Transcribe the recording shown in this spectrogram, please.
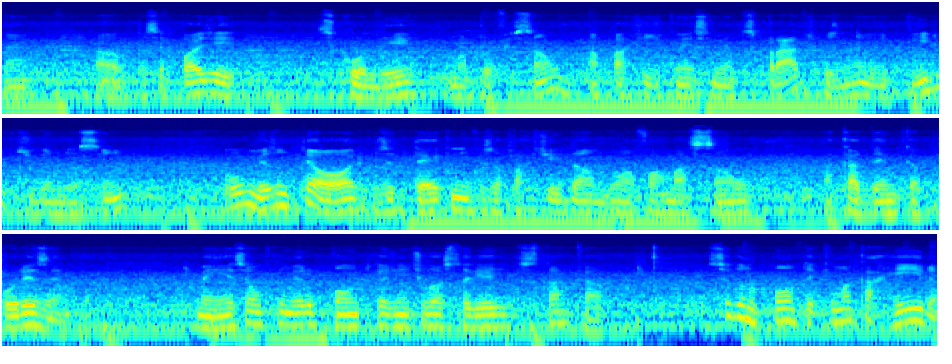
Né? Ah, você pode escolher uma profissão a partir de conhecimentos práticos, né, empíricos, digamos assim, ou mesmo teóricos e técnicos a partir de uma formação acadêmica, por exemplo. Bem, esse é o primeiro ponto que a gente gostaria de destacar. O segundo ponto é que uma carreira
